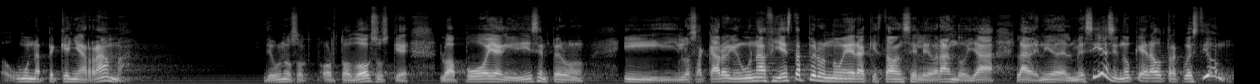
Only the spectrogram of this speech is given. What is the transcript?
una pequeña rama de unos ortodoxos que lo apoyan y dicen, pero y, lo sacaron en una fiesta, pero no era que estaban celebrando ya la venida del Mesías, sino que era otra cuestión.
